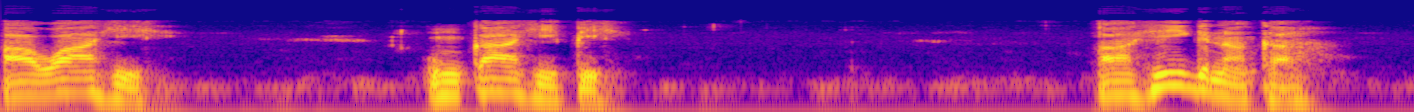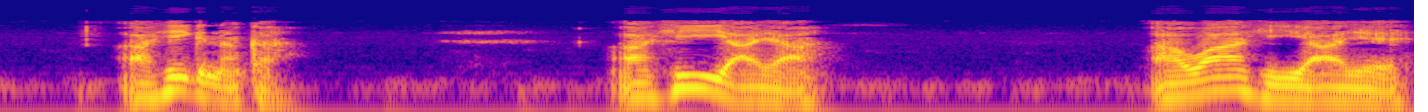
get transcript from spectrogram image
Awahi. Unkahipi. Ahignaka. Ahignaka. Ahiyaya. Awahiyaye.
